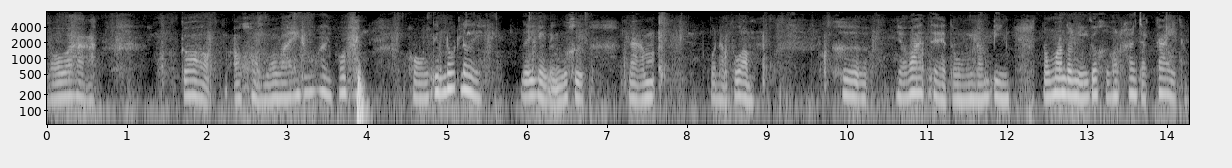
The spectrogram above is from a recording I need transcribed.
เพราะว่า ก็เอาของมาไว้ด้วยเพราะเป็นของเต็มรถเลยและอีกอย่างหนึ่งก็คือ น้ำกลัวน้ำท่วม คืออย่าว่าแต่ตรงน้ำปิงตรงบ้านตรงนี้ก็คือค่อนข้างจะใกล้กับ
